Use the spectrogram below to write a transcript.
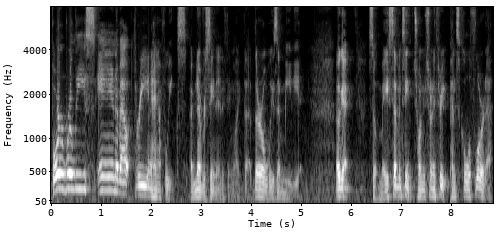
for release in about three and a half weeks. I've never seen anything like that. They're always immediate. Okay, so, May 17th, 2023, Pensacola, Florida.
